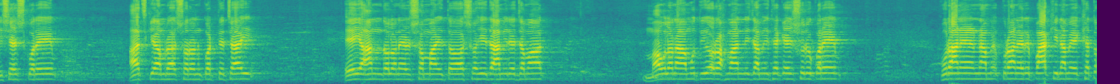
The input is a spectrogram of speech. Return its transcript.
বিশেষ করে আজকে আমরা স্মরণ করতে চাই এই আন্দোলনের সম্মানিত শহীদ আমিরে জামাত, মাওলানা মতিউর রহমান নিজামি থেকে শুরু করে কোরআনের নামে, কোরআনের পাখি নামে খ্যাত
